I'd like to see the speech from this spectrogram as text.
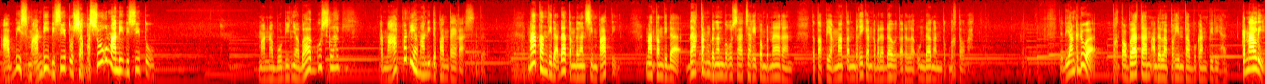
Habis mandi di situ, siapa suruh mandi di situ? Mana bodinya bagus lagi. Kenapa dia mandi depan teras? Nathan tidak datang dengan simpati. Nathan tidak datang dengan berusaha cari pembenaran. Tetapi yang Nathan berikan kepada Daud adalah undangan untuk bertobat. Jadi yang kedua, pertobatan adalah perintah bukan pilihan. Kenali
